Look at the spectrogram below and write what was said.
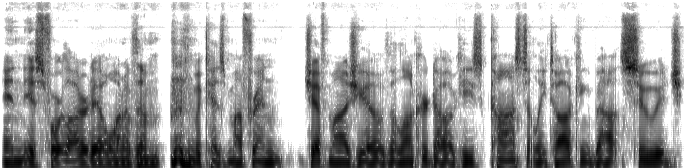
And is Fort Lauderdale one of them? because my friend Jeff Maggio, the Lunker Dog, he's constantly talking about sewage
